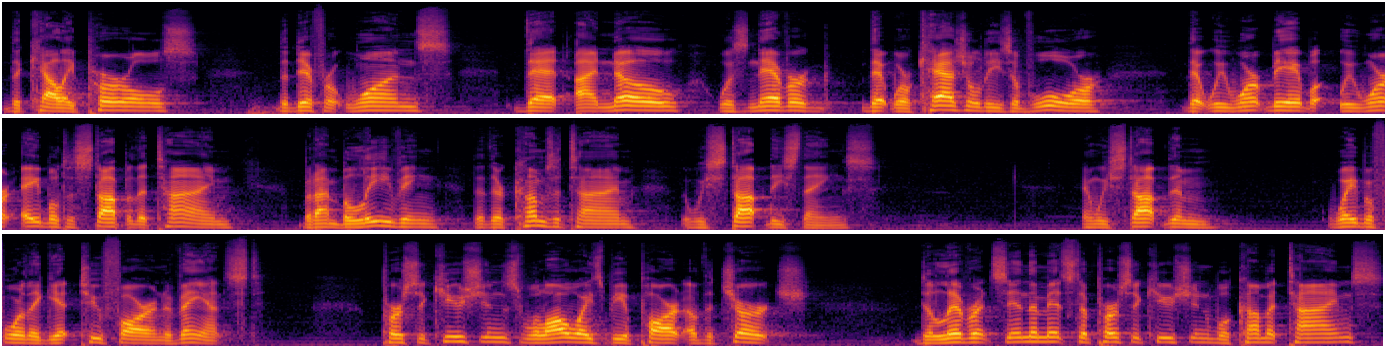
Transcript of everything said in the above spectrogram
the Cali Pearls, the different ones that I know was never that were casualties of war that we weren't be able we weren't able to stop at the time, but I'm believing that there comes a time that we stop these things and we stop them way before they get too far in advanced. Persecutions will always be a part of the church. Deliverance in the midst of persecution will come at times.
